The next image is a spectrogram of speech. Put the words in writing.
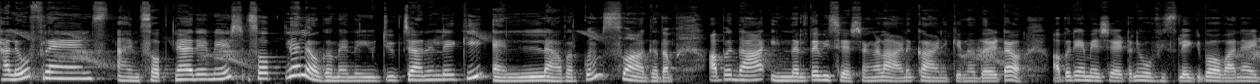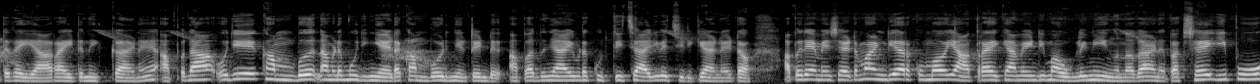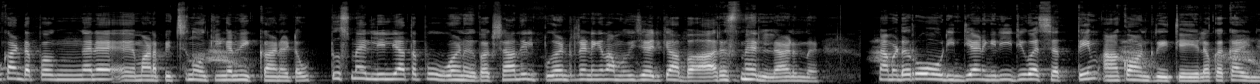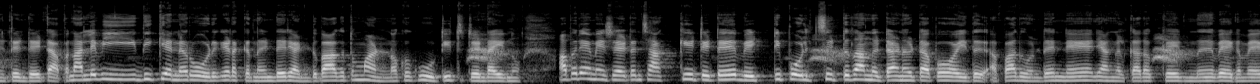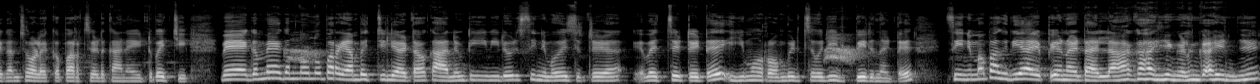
Hello friends I'm Swapna Ramesh Swapna ലോകം എന്ന YouTube ചാനലിലേക്ക് എല്ലാവർക്കും സ്വാഗതം. അപ്പോൾ ഇതാ ഇന്നലത്തെ വിശേഷങ്ങളാണ് കാണിക്കുന്നത് കേട്ടോ. അപ്പോൾ രമേശ് ഏട്ടൻ ഓഫീസിലേക്ക് പോകാനായിട്ട് തയ്യാറായിട്ട് നിൽക്കുകയാണ് അപ്പോൾ ഇതാ ഒരു കമ്പ് നമ്മുടെ മുരിങ്ങയുടെ കമ്പ് ഒടിഞ്ഞിട്ടുണ്ട്. അപ്പോൾ അത് ഞാൻ ഇവിടെ കുത്തിച്ചാരി വെച്ചിരിക്കുകയാണ് കേട്ടോ. അപ്പോൾ രമേശ് ഏട്ടൻ വണ്ടി ഇറക്കുമ്പോൾ യാത്ര അയക്കാൻ വേണ്ടി മൗഗ്ലി നീങ്ങുന്നതാണ്. പക്ഷേ ഈ പൂ കണ്ടപ്പോൾ ഇങ്ങനെ മണപ്പിച്ച് നോക്കി ഇങ്ങനെ നിൽക്കുകയാണ് കേട്ടോ. ഒട്ടും സ്മെല്ലില്ലാത്ത പൂവാണ് പക്ഷെ ആ നിൽപ്പ് കണ്ടിട്ടുണ്ടെങ്കിൽ നമ്മൾ വിചാരിക്കും അപാര സ്മെല്ലാണെന്ന്. നമ്മുടെ റോഡിന്റെ ആണെങ്കിൽ ഇരുവശത്തെയും ആ കോൺക്രീറ്റ് ചെയ്യലൊക്കെ കഴിഞ്ഞിട്ടുണ്ട് കേട്ടോ. അപ്പോൾ നല്ല വീതിക്ക് തന്നെ റോഡ് കിടക്കുന്നുണ്ട്. രണ്ട് ഭാഗത്തും മണ്ണൊക്കെ കൂട്ടിയിട്ടിട്ടുണ്ടായിരുന്നു. അപ്പോൾ രമേശേട്ടൻ ചക്ക വെട്ടി പൊളിച്ചിട്ട് തന്നിട്ടാണ് കേട്ടോ പോയത്. അപ്പോൾ അതുകൊണ്ട് തന്നെ ഞങ്ങൾക്ക് അതൊക്കെ ഇരുന്ന് വേഗം വേഗം ചുളയൊക്കെ പറിച്ചെടുക്കാനായിട്ട് പറ്റി. വേഗം വേഗം എന്നൊന്നും പറയാൻ പറ്റില്ല കേട്ടോ. കാരണം ടി വിയിൽ ഒരു സിനിമ വെച്ചിട്ട് വെച്ചിട്ടിട്ട് ഈ മുറവും പിടിച്ച ഒരു ഇരിപ്പിരുന്നിട്ട് സിനിമ പകുതി ആയപ്പോഴാണ് കേട്ടോ എല്ലാ കാര്യങ്ങളും കഴിഞ്ഞ്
